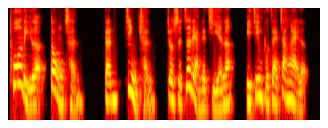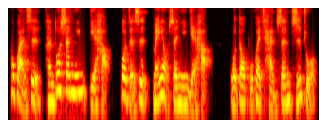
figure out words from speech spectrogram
脱离了动尘跟静尘，就是这两个结呢，已经不再障碍了。不管是很多声音也好，或者是没有声音也好，我都不会产生执着。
